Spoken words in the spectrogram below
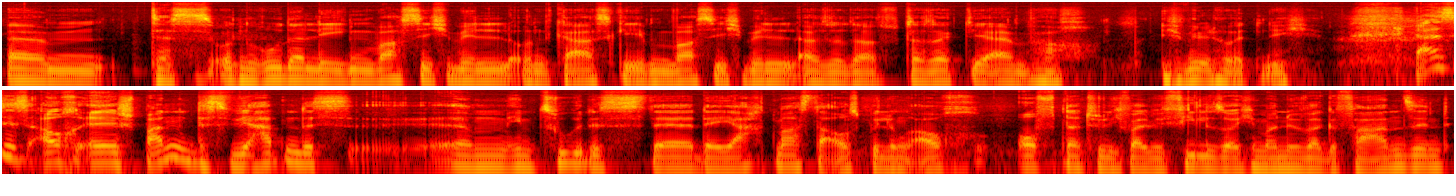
Ähm, das und Ruder legen, was ich will und Gas geben, was ich will. Also da, da sagt ihr einfach, ich will heute nicht. Ja, es ist auch äh, spannend, dass wir hatten das ähm, im Zuge des, der, der Yachtmaster-Ausbildung auch oft natürlich, weil wir viele solche Manöver gefahren sind,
